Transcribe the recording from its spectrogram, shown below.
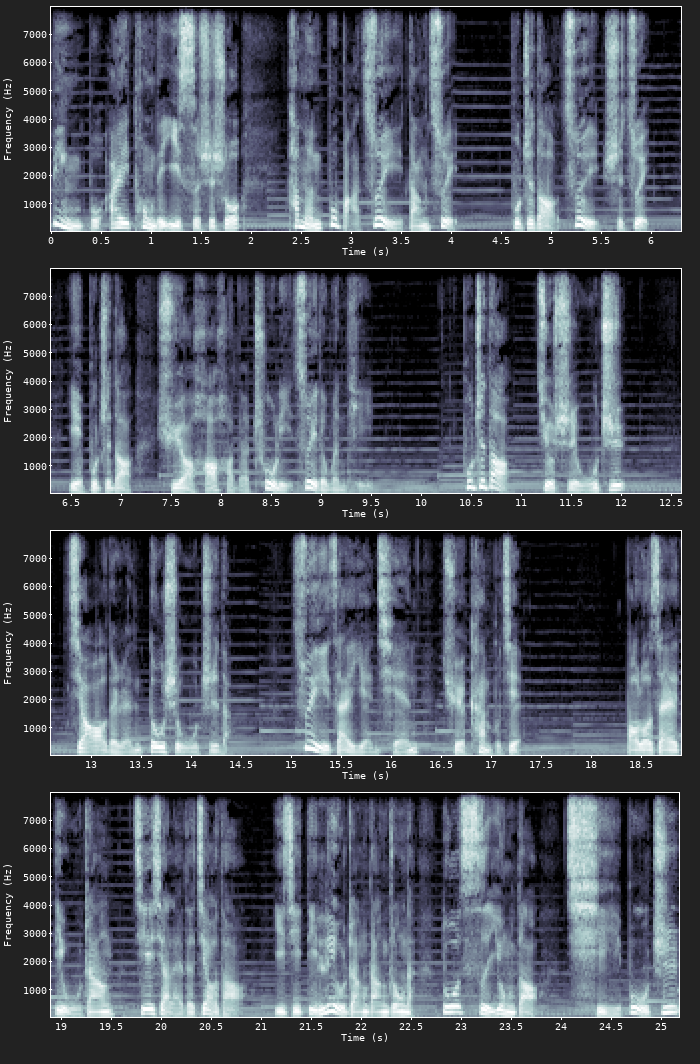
并不哀痛的意思是说，他们不把罪当罪，不知道罪是罪，也不知道需要好好的处理罪的问题。不知道就是无知。骄傲的人都是无知的，罪在眼前却看不见。”保罗在第五章接下来的教导以及第六章当中呢，多次用到“岂不知”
